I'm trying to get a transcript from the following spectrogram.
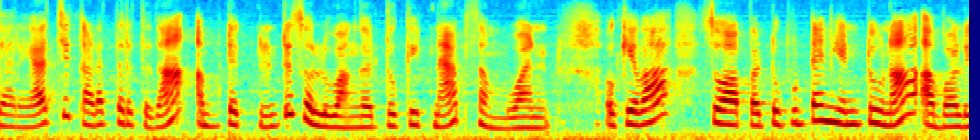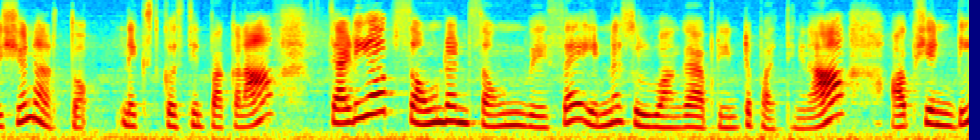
யாரையாச்சும் கடத்துறது தான் அப்டெக்ட்ன்ட்டு சொல்லுவாங்க. டு கிட்னாப் சம் ஒன் ஓகேவா ஸோ அப்போ டு புட் அண்ட் என் டூனா அபாலிஷன் அர்த்தம். நெக்ஸ்ட் கொஸ்டின் பார்க்கலாம். Study of sound and sound வேஸை என்ன சொல்லுவாங்க அப்படின்ட்டு பார்த்தீங்கன்னா ஆப்ஷன் டி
